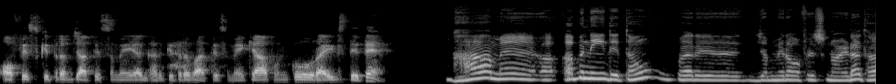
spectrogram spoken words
ऑफ़िस की तरफ़ जाते समय या घर की तरफ़ आते समय क्या आप उनको राइड्स देते हैं? हाँ मैं अ, अब नहीं देता हूँ पर जब मेरा ऑफ़िस नोएडा था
